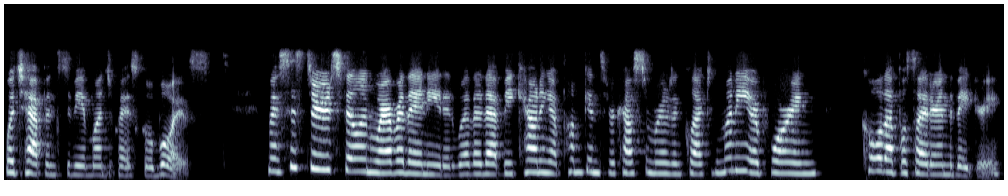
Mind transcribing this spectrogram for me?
which happens to be a bunch of high school boys. My sisters fill in wherever they needed, whether that be counting up pumpkins for customers and collecting money or pouring cold apple cider in the bakery.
